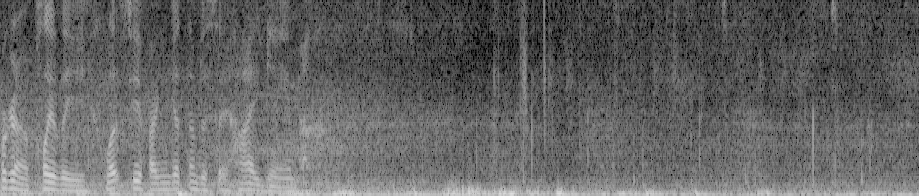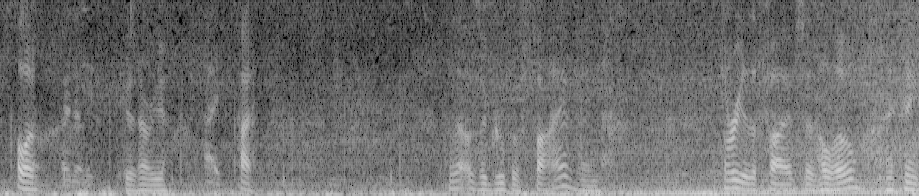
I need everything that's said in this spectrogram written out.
We're gonna play the let's see if I can get them to say hi game. Hello. Hi, Danny. Good, how are you? Hi. Hi. Well, that was a group of five, and three of the five said hello. I think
